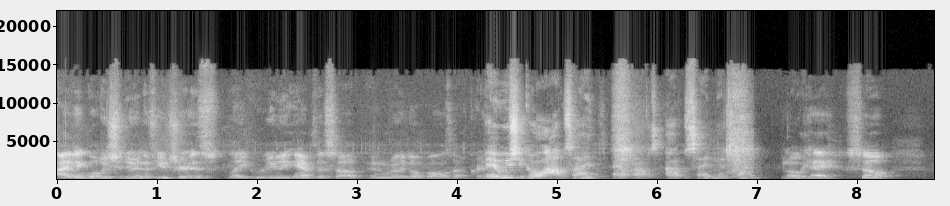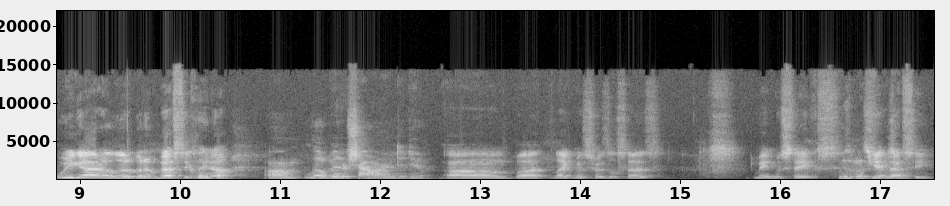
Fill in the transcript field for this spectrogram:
I think what we should do in the future is like really amp this up and really go balls up crazy. Maybe we should go outside out, out, outside next time. Okay, so we got a little bit of mess to clean up. Um, a little bit of showering to do. Um, but like Miss Frizzle says, make mistakes, Who's Miss get Frizzle? messy.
